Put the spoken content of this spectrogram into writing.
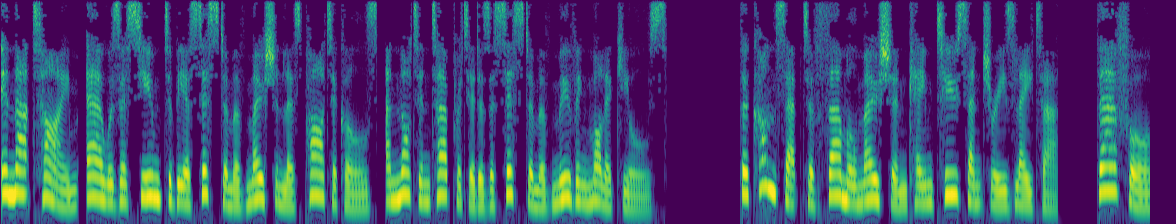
In that time, air was assumed to be a system of motionless particles, and not interpreted as a system of moving molecules. The concept of thermal motion came two centuries later. Therefore,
